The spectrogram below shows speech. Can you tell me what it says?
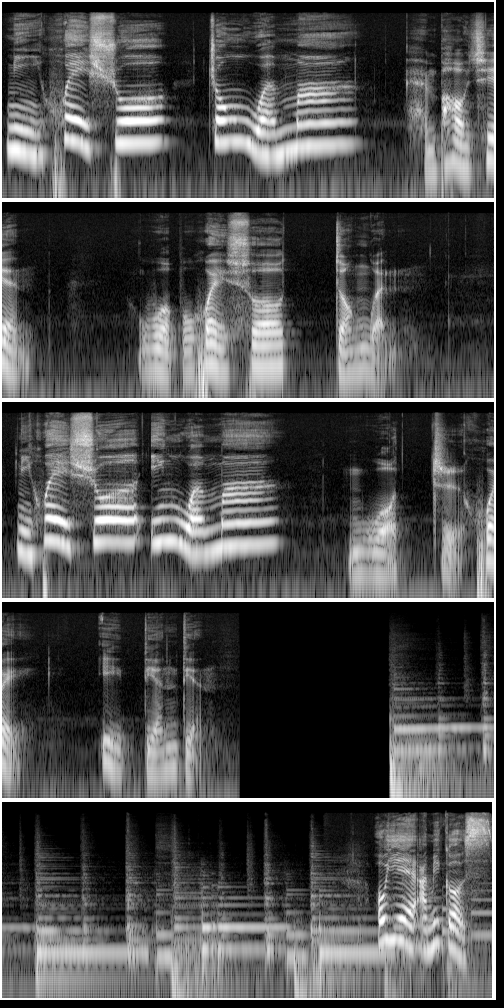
你会说中文吗？很抱歉，我不会说中文。你会说英文吗？我只会一点点。Oye, amigos,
